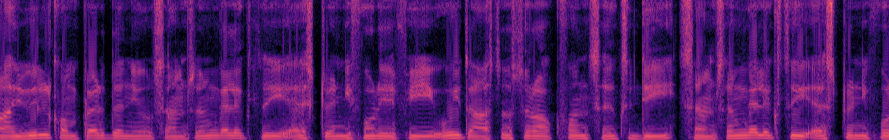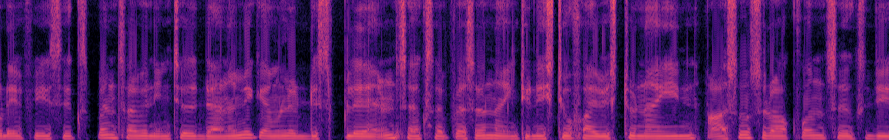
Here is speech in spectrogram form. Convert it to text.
I will compare the new Samsung Galaxy S24 FE with Asus ROG Phone 6D. Samsung Galaxy S24 FE 6.7 inches dynamic AMOLED display and aspect ratio 19:5:9. Asus ROG Phone 6D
